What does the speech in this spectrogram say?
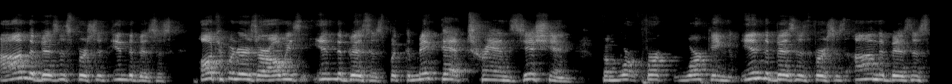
on the business versus in the business. Entrepreneurs are always in the business, but to make that transition from work, working in the business versus on the business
